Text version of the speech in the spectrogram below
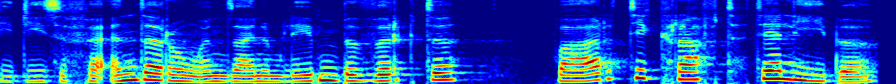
die diese Veränderung in seinem Leben bewirkte, war die Kraft der Liebe.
